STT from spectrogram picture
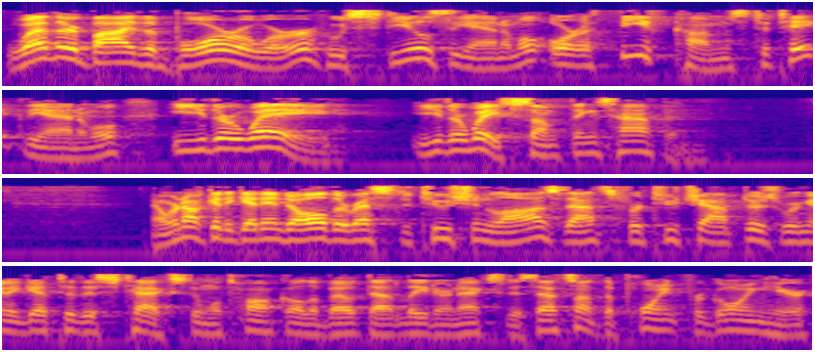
whether by the borrower who steals the animal or a thief comes to take the animal, either way, either way, something's happened. Now, we're not going to get into all the restitution laws. That's for two chapters. We're going to get to this text, and we'll talk all about that later in Exodus. That's not the point for going here.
